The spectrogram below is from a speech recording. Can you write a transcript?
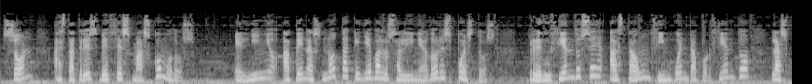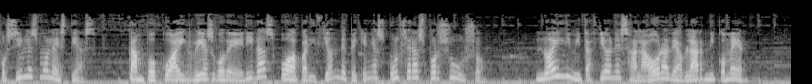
Son hasta tres veces más cómodos. El niño apenas nota que lleva los alineadores puestos, reduciéndose hasta un 50% las posibles molestias. Tampoco hay riesgo de heridas o aparición de pequeñas úlceras por su uso. No hay limitaciones a la hora de hablar ni comer.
